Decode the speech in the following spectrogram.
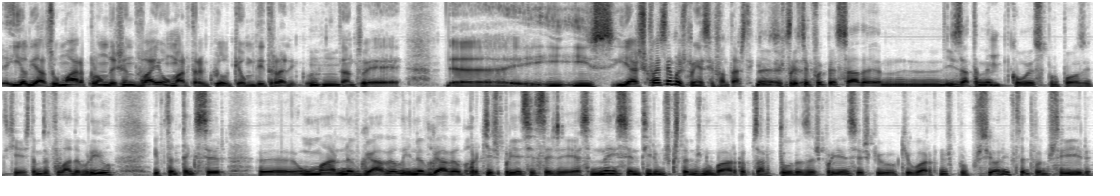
e aliás, o mar para onde a gente vai é um mar tranquilo, que é o Mediterrâneo. Uhum. Portanto, é. Uh, e, e, e, acho que vai ser uma experiência fantástica. a experiência foi pensada hum, exatamente uhum. com esse propósito, que é, estamos a falar de abril e, portanto, tem que ser uh, um mar navegável e navegável ah, para que a experiência seja essa. Nem sentirmos que estamos no barco, apesar de todas as experiências que o, que o barco nos proporciona, e, portanto, vamos sair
